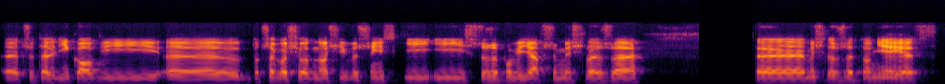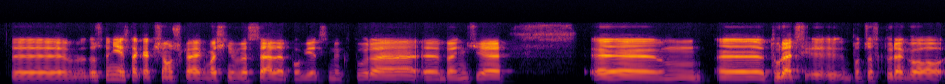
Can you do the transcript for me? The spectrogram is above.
e, czytelnikowi, e, do czego się odnosi Wyszyński i szczerze powiedziawszy myślę, że myślę, że to nie jest to nie jest taka książka jak właśnie Wesele powiedzmy, które będzie turec, podczas którego,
